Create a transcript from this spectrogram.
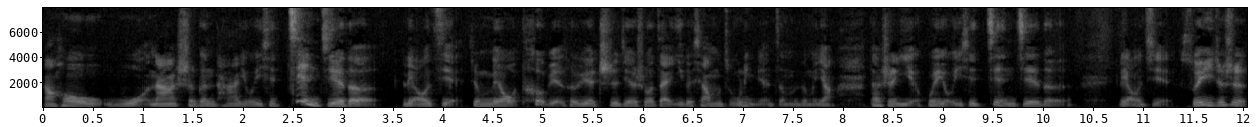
然后我呢是跟他有一些间接的了解，就没有特别特别直接说在一个项目组里面怎么怎么样，但是也会有一些间接的了解，所以就是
